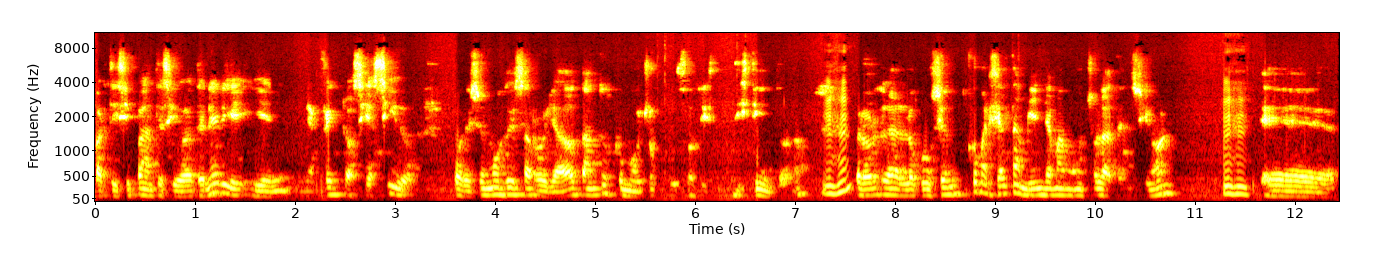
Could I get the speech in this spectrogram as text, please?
participantes iba a tener y, en, efecto así ha sido. Por eso hemos desarrollado tantos como ocho cursos distintos. ¿no? Pero la locución comercial también llama mucho la atención. Eh,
